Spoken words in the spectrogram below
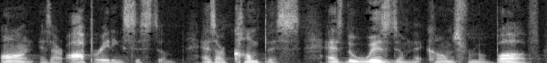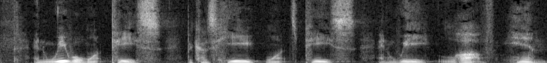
on as our operating system, as our compass, as the wisdom that comes from above. And we will want peace because He wants peace, and we love Him.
